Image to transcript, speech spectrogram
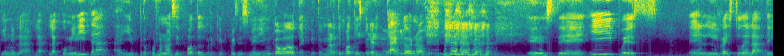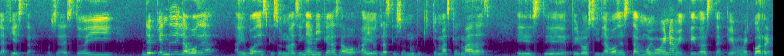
viene la, la, la, comidita, ahí procuro no hacer fotos porque pues es medio incómodo tomarte fotos con el taco, ¿no? Este, y pues el resto de la, de la fiesta. O sea, estoy, depende de la boda, hay bodas que son más dinámicas, hay otras que son un poquito más calmadas. Este, pero si la boda está muy buena, me quedo hasta que me corren.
